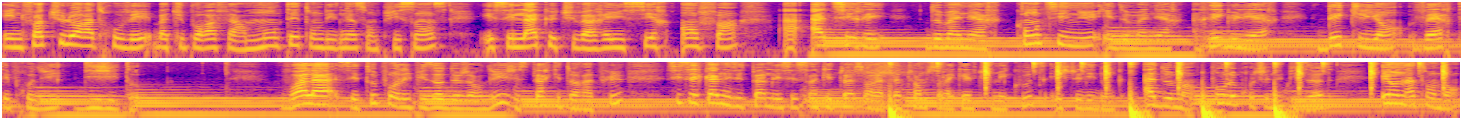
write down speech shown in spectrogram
Et une fois que tu l'auras trouvé, bah, tu pourras faire monter ton business en puissance et c'est là que tu vas réussir enfin à attirer de manière continue et de manière régulière des clients vers tes produits digitaux. Voilà, c'est tout pour l'épisode d'aujourd'hui. J'espère qu'il t'aura plu. Si c'est le cas, n'hésite pas à me laisser 5 étoiles sur la plateforme sur laquelle tu m'écoutes. Et je te dis donc à demain pour le prochain épisode. Et en attendant,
